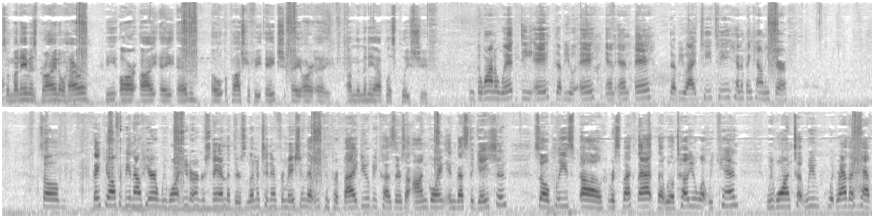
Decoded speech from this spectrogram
So my name is Brian O'Hara, B-R-I-A-N-O apostrophe H-A-R-A. I'm the Minneapolis Police Chief. And Dawanna Witt, D A W A N N A W I T T, Hennepin County Sheriff. So, thank you all for being out here. We want you to understand that there's limited information that we can provide you because there's an ongoing investigation. So, please uh, respect that, that we'll tell you what we can. We want to, we would rather have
